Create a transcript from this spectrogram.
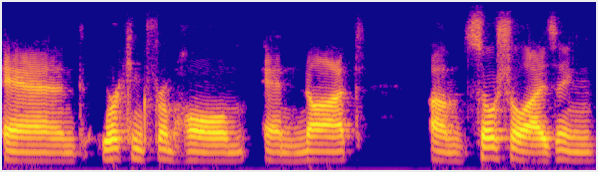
and working from home and not um, socializing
